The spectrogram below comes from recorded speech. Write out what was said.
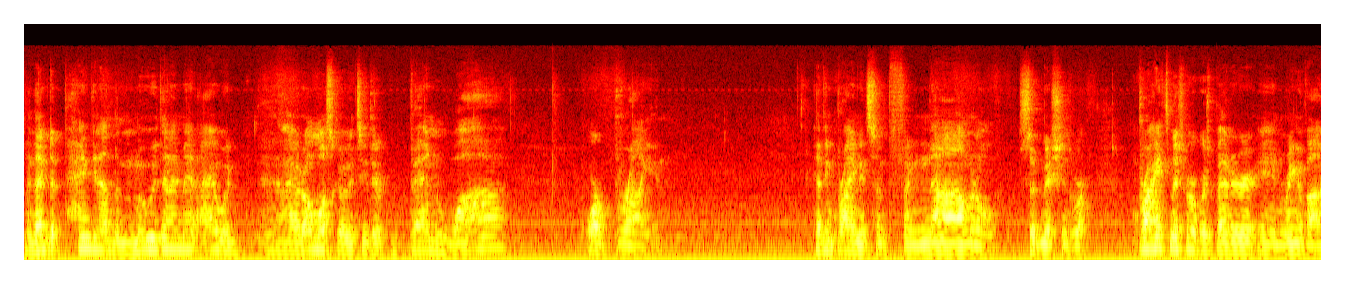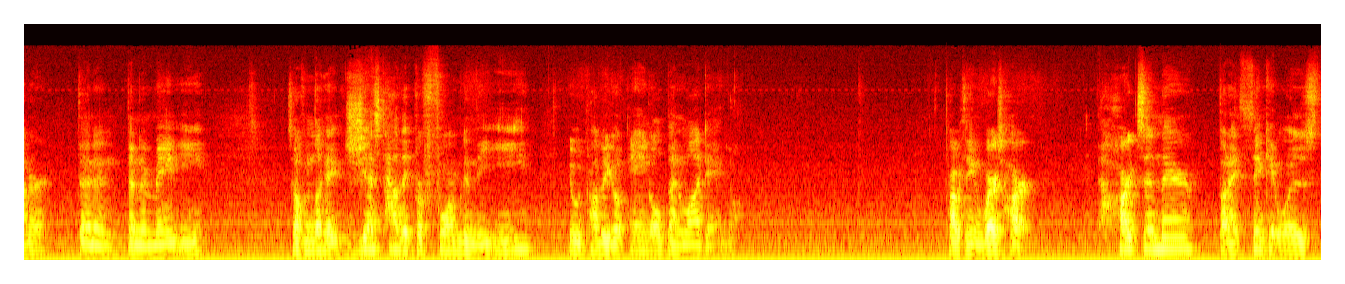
And then depending on the mood that I'm in, I would I would almost go it's either Benoit or Bryan. I think Bryan did some phenomenal submissions work. Bryan's submission work was better in Ring of Honor than in than in main E. So if I'm looking at just how they performed in the E, it would probably go Angle, Benoit, Daniel. Probably thinking, where's Hart? Hart's in there, but I think it was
